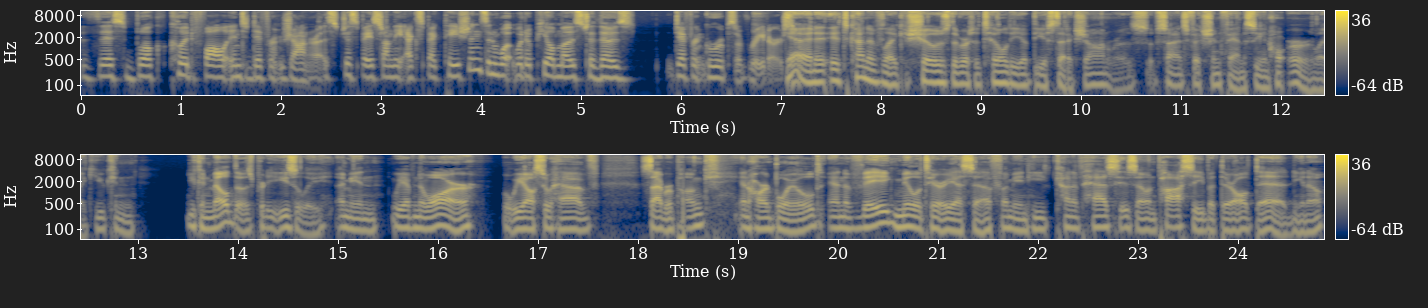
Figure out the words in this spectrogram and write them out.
this book could fall into different genres just based on the expectations and what would appeal most to those different groups of readers. Yeah, and it, it's kind of like shows the versatility of the aesthetic genres of science fiction, fantasy, and horror. Like you can you can meld those pretty easily. I mean, we have noir, but we also have cyberpunk and hard boiled and a vague military SF. I mean, he kind of has his own posse, but they're all dead, you know?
